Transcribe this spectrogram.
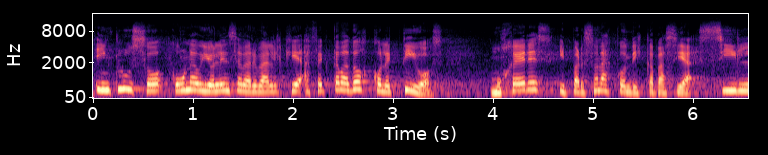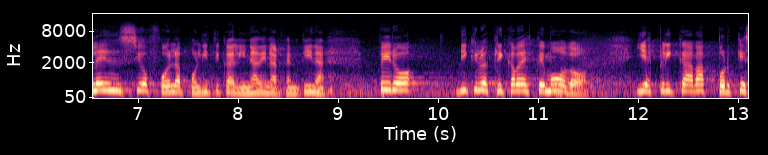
incluso con una violencia verbal que afectaba a dos colectivos, mujeres y personas con discapacidad. Silencio fue la política del INADI en Argentina, pero Vicky lo explicaba de este modo y explicaba por qué,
